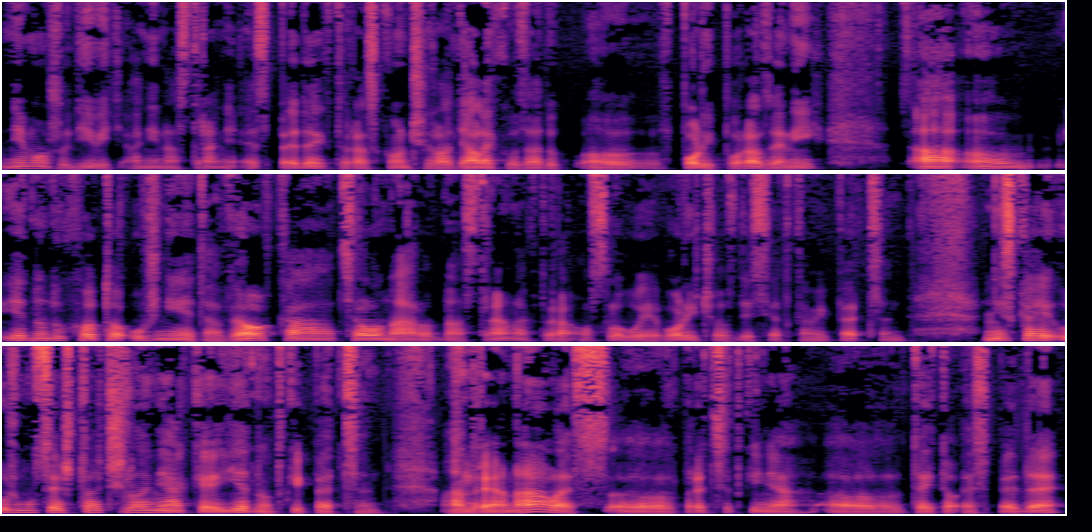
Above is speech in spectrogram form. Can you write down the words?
nemôžu diviť ani na strane SPD, ktorá skončila ďaleko zadu v poli porazených, a e, jednoducho to už nie je tá veľká celonárodná strana, ktorá oslovuje voličov s desiatkami percent. Dneska jej už musia štačiť len nejaké jednotky percent. Andrea Náles, e, predsedkynia e, tejto SPD,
